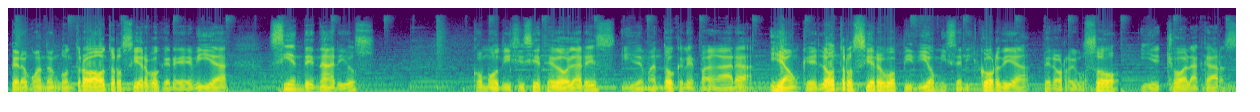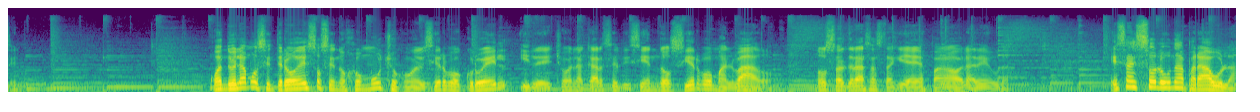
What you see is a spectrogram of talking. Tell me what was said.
Pero cuando encontró a otro siervo que le debía 100 denarios, como 17 dólares, y demandó que le pagara, y aunque el otro siervo pidió misericordia, pero rehusó y echó a la cárcel. Cuando el amo se enteró de eso, se enojó mucho con el siervo cruel y le echó en la cárcel diciendo, siervo malvado, no saldrás hasta que hayas pagado la deuda. Esa es solo una parábola.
